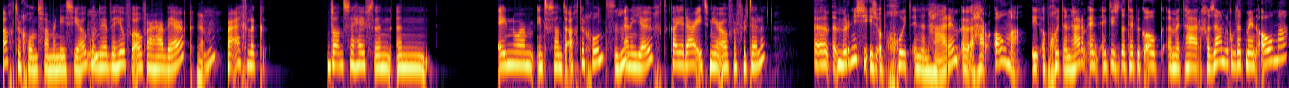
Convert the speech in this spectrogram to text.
achtergrond van Mernissi ook. Want Mhm. nu hebben we heel veel over haar werk. Ja. Mhm. Maar eigenlijk, want ze heeft een, een enorm interessante achtergrond Mhm. en een jeugd. Kan je daar iets meer over vertellen? Uh, Mernissi is opgegroeid in een harem. Uh, haar oma is opgegroeid in een harem. En het is, dat heb ik ook uh, met haar gezamenlijk, omdat mijn oma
